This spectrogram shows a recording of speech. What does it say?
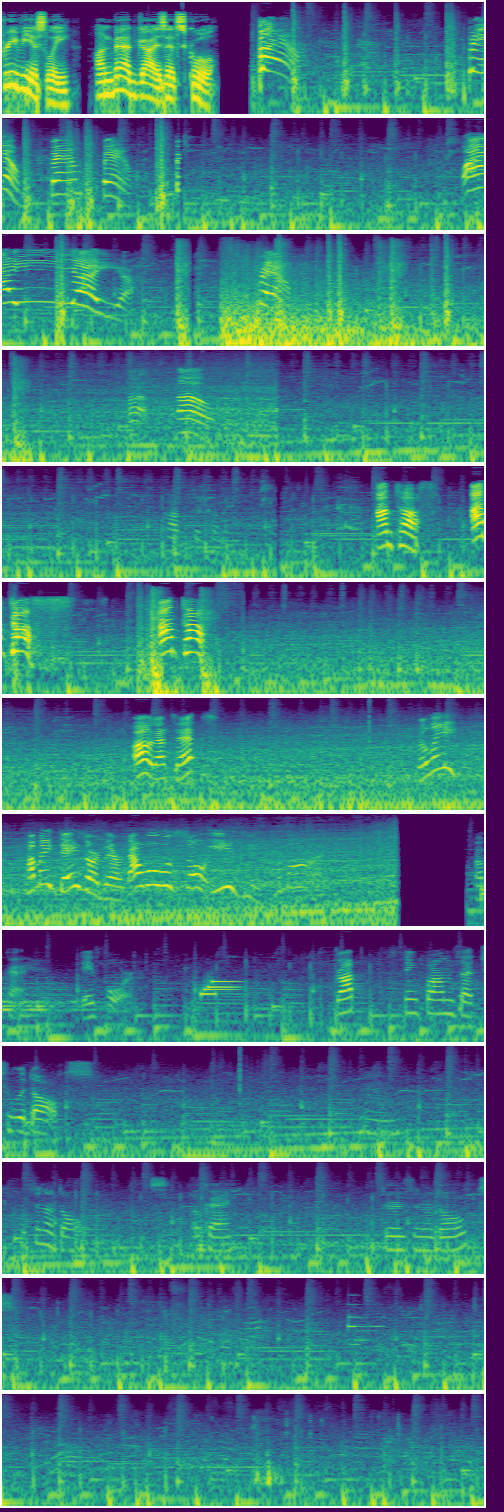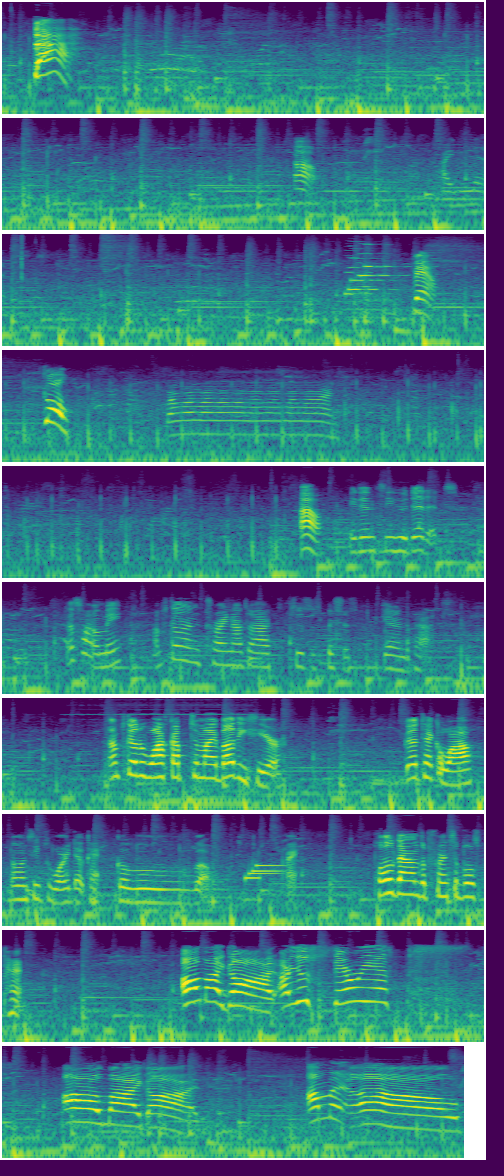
Previously, on Bad Guys at School. Bam! Bam! Bam! Bam! Ay! Ay! Bam! Uh, oh. Cops are coming. I'm tough. I'm tough! Oh, that's it? Really? How many days are there? That one was so easy. Come on. Okay. Day four. Drop stink bombs at two adults. Hmm. What's an adult? Okay. There's an adult. die. Oh. I missed. Bam. Go. Run, run, run, run, run, run, run, run, Oh, he didn't see who did it. That's fine with me. I'm just gonna try not to act too suspicious. Get in the path. I'm just gonna walk up to my buddies here. Gonna take a while. No one seems worried. Okay, go, go, go, go. Alright. Pull down the principal's pen. Oh my god! Are you serious? Oh my god. I'm a- Oh.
